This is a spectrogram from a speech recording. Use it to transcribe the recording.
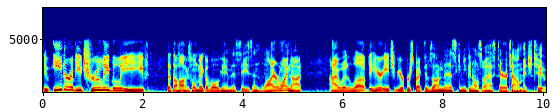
do either of you truly believe that the Hogs will make a bowl game this season? Why or why not? I would love to hear each of your perspectives on this, and you can also ask Tara Talmadge too.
